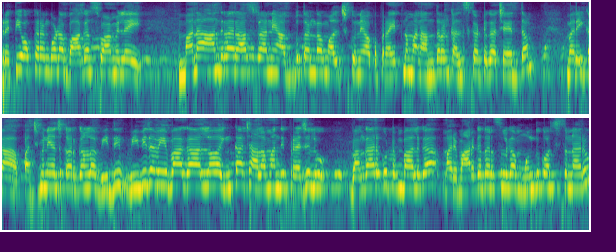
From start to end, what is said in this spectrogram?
ప్రతి ఒక్కరం కూడా భాగస్వాములై మన ఆంధ్ర రాష్ట్రాన్ని అద్భుతంగా మలుచుకునే ఒక ప్రయత్నం మన అందరం కలిసికట్టుగా చేద్దాం. మరి ఇక పశ్చిమ నియోజకవర్గంలో విధి వివిధ విభాగాల్లో ఇంకా చాలామంది ప్రజలు బంగారు కుటుంబాలుగా మరి మార్గదర్శులుగా ముందుకు వస్తున్నారు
